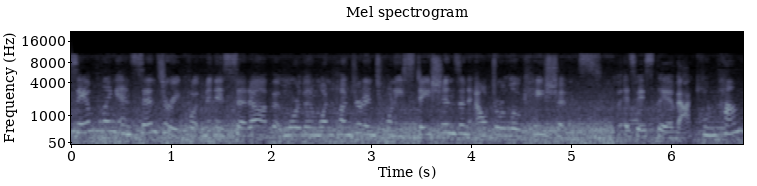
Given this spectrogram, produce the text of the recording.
Sampling and sensor equipment is set up at more than 120 stations and outdoor locations. It's basically a vacuum pump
